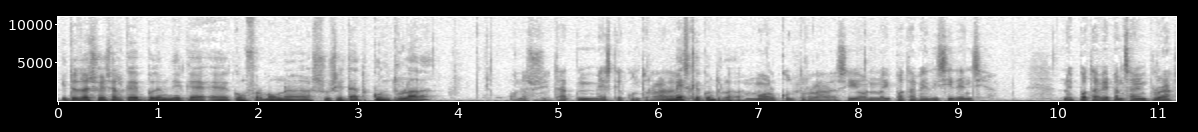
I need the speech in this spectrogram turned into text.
I tot això és el que podem dir que eh, conforma una societat controlada? Una societat més que controlada. Més que controlada. Molt controlada, sí, on no hi pot haver dissidència. No hi pot haver pensament plural.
